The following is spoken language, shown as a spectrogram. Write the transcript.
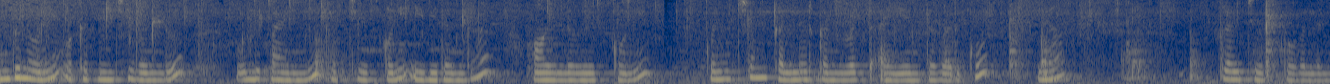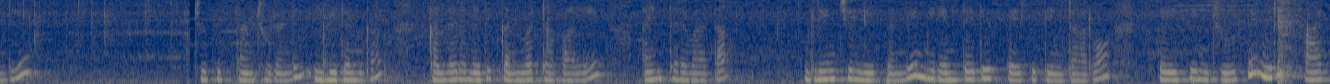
అందులోనే ఒకటి నుంచి రెండు ఉల్లిపాయల్ని కట్ చేసుకొని ఈ విధంగా ఆయిల్లో వేసుకొని కొంచెం కలర్ కన్వర్ట్ అయ్యేంత వరకు ఇలా ఫ్రై చేసుకోవాలండి. చూపిస్తాను చూడండి. ఈ విధంగా కలర్ అనేది కన్వర్ట్ అవ్వాలి. అయిన తర్వాత గ్రీన్ చిల్లీస్ అండి. మీరు ఎంతైతే స్పైసీ తింటారో స్పైసీని చూసి మీరు యాడ్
